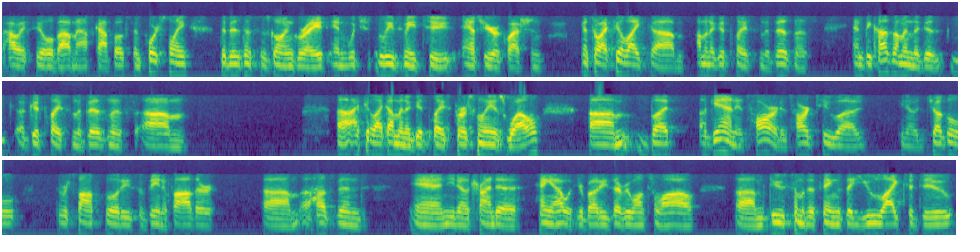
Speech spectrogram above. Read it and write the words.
how I feel about Mascot Books. Unfortunately, the business is going great, and which leads me to answer your question. And so I feel like um, I'm in a good place in the business, and because I'm in the good, a good place in the business, um, uh, I feel like I'm in a good place personally as well. Um, but again, it's hard. It's hard to uh, you know juggle the responsibilities of being a father, um, a husband, and you know trying to hang out with your buddies every once in a while, um, do some of the things that you like to do.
